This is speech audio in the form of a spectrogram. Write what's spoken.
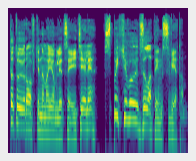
Татуировки на моем лице и теле вспыхивают золотым светом.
